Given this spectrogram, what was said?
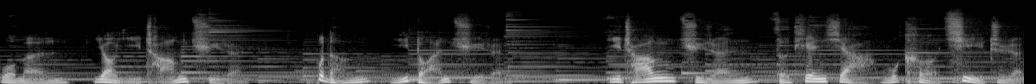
我们要以长取人不能以短取人。以长取人则天下无可弃之人。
